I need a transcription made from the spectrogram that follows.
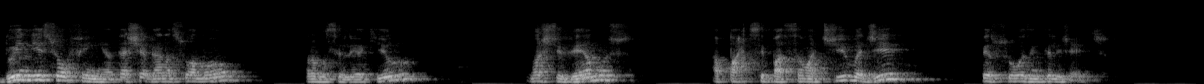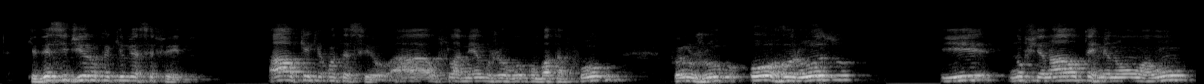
Do início ao fim, até chegar na sua mão, para você ler aquilo, nós tivemos a participação ativa de pessoas inteligentes que decidiram que aquilo ia ser feito. Ah, o que, que aconteceu? Ah, o Flamengo jogou com o Botafogo, foi um jogo horroroso e no final terminou um a um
